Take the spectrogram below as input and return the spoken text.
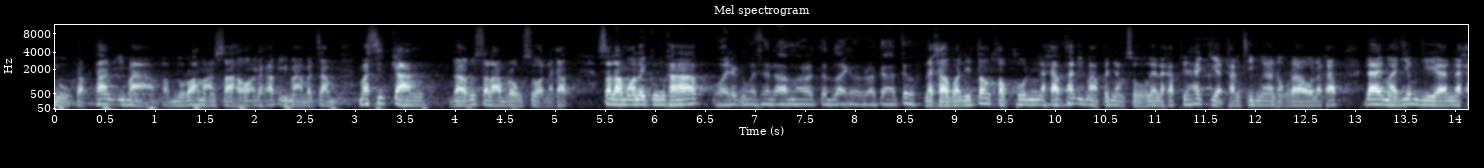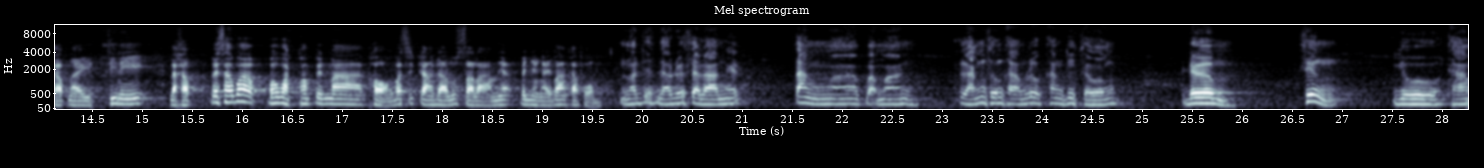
อยู่กับท่านอิหม่ามอับดุลรอฮ์มานซาฮะนะครับอิหม่ามประจำมัสยิดกลางดารุสสลามโรงสวดนะครับสลามอะลัยกุมครับวะอะลัยกุมุสสลามวะเราะตุลลอฮิวะบะเราะกาตุฮ์นะครับวันนี้ต้องขอบคุณนะครับท่านอิหม่ามเป็นอย่างสูงเลยนะครับที่ให้เกียรติทางทีมงานของเรานะครับได้มาเยี่ยมเยียนนะครับในที่นี้นะครับไม่ทราบว่าประวัติความเป็นมาของมัสยิดกลางดารุสสลามเนี่ยเป็นยังไงบ้างครับผมมัสยิดดารุสสลามเนี่ยตั้งมาประมาณหลังสงครามโลกครั้งที่สองเดิม ซึ่ง อยู่ทาง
